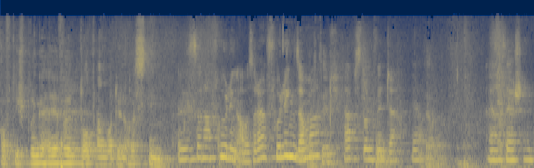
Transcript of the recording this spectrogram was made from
auf die Sprünge helfe, dort haben wir den Osten. Das sieht so nach Frühling aus, oder? Frühling, Sommer, Richtig. Herbst und Winter. Ja, Ja, ja sehr schön.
